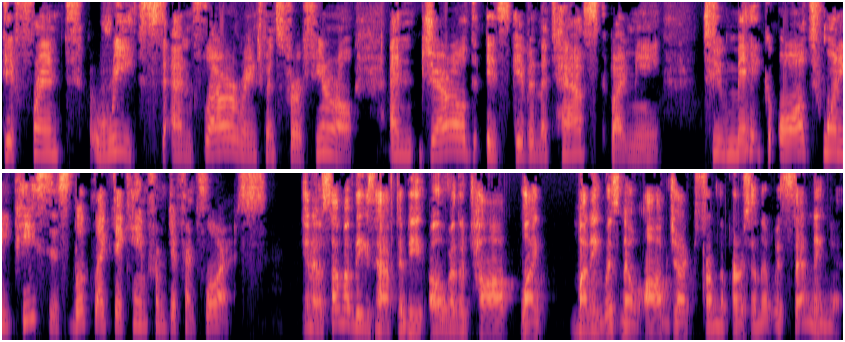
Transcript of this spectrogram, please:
different wreaths and flower arrangements for a funeral. And Gerald is given the task by me to make all 20 pieces look like they came from different florists. You know, some of these have to be over the top, like money was no object from the person that was sending it.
